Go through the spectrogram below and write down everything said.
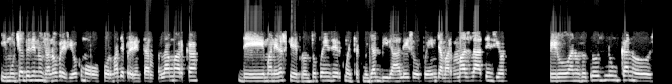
y muchas veces nos han ofrecido como formas de presentar la marca de maneras que de pronto pueden ser como entre comillas virales o pueden llamar más la atención, pero a nosotros nunca nos,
